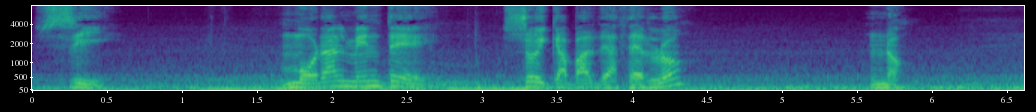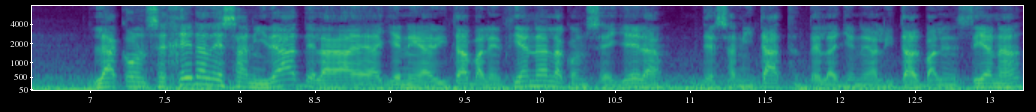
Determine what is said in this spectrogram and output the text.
Sí. ¿Moralmente soy capaz de hacerlo? No. La consejera de Sanidad de la Generalitat Valenciana, la consellera de Sanidad de la Generalitat Valenciana,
